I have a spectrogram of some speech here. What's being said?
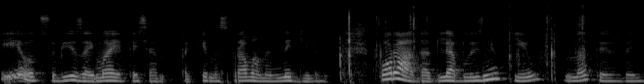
і от собі займаєтеся такими справами в неділю. Порада для близнюків на тиждень.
